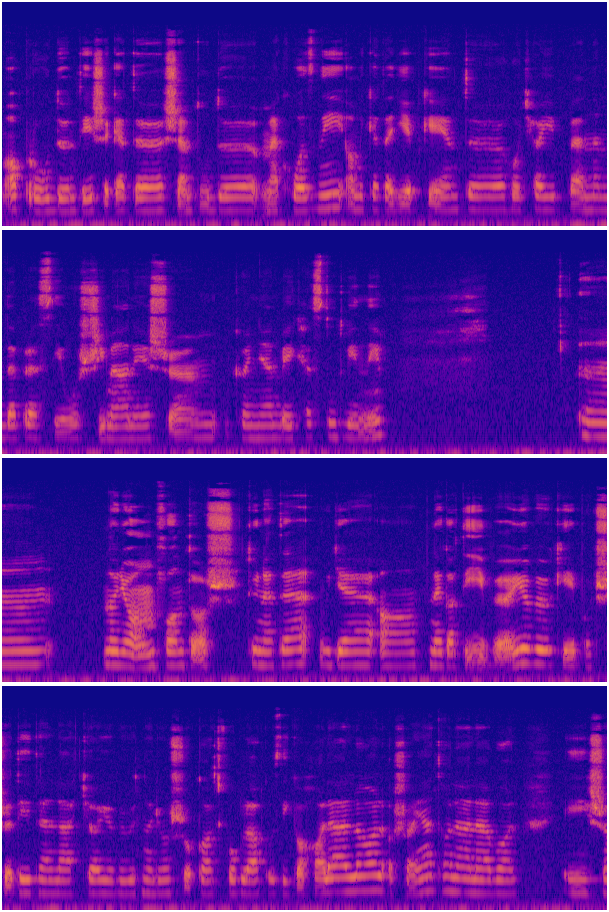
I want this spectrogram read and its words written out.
apró döntéseket sem tud meghozni, amiket egyébként, hogyha éppen nem depressziós, simán és könnyen véghez tud vinni. Nagyon fontos tünete ugye a negatív jövőkép, hogy sötéten látja a jövőt, nagyon sokat foglalkozik a halállal, a saját halálával és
